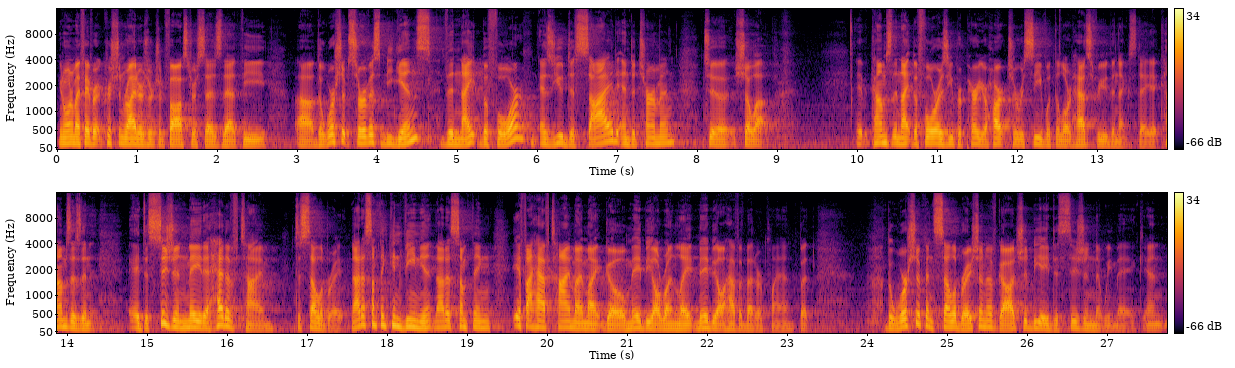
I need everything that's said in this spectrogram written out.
You know, one of my favorite Christian writers, Richard Foster, says that the, uh, the worship service begins the night before as you decide and determine to show up. It comes the night before as you prepare your heart to receive what the Lord has for you the next day. It comes as an, a decision made ahead of time to celebrate, not as something convenient, not as something, if I have time, I might go. Maybe I'll run late, maybe I'll have a better plan. But the worship and celebration of God should be a decision that we make. And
